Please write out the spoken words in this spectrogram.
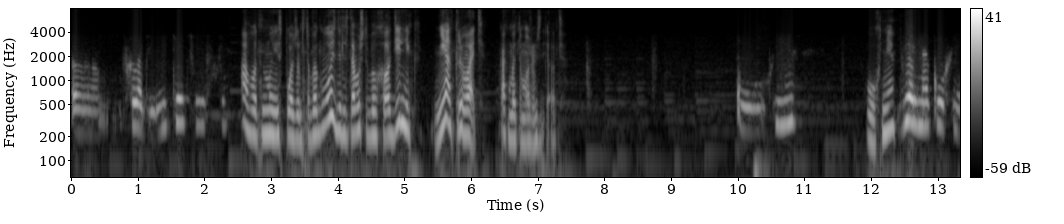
Эм, В холодильнике отчасти. А вот мы используем с тобой гвозди для того, чтобы холодильник не открывать. Как мы это можем сделать? Кухня. Кухне. Дверь на кухне.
